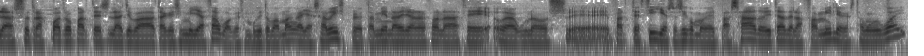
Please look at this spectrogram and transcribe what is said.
las otras cuatro partes las lleva Takeshi Miyazawa, que es un poquito más manga, ya sabéis, pero también Adrián Alfona hace algunos eh, partecillas así como del pasado y tal, de la familia, que está muy guay.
